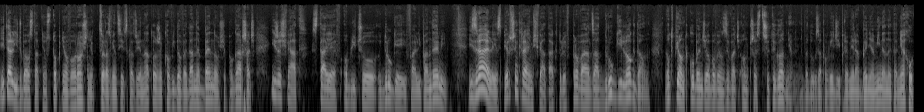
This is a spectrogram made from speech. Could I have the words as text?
i ta liczba ostatnio stopniowo rośnie. Coraz więcej wskazuje na to, że covidowe dane będą się pogarszać i że świat staje w obliczu drugiej fali pandemii. Izrael jest pierwszym krajem świata, który wprowadza drugi lockdown. Od piątku będzie obowiązywać on przez trzy tygodnie. Według zapowiedzi premiera Benjamina Netanyahu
